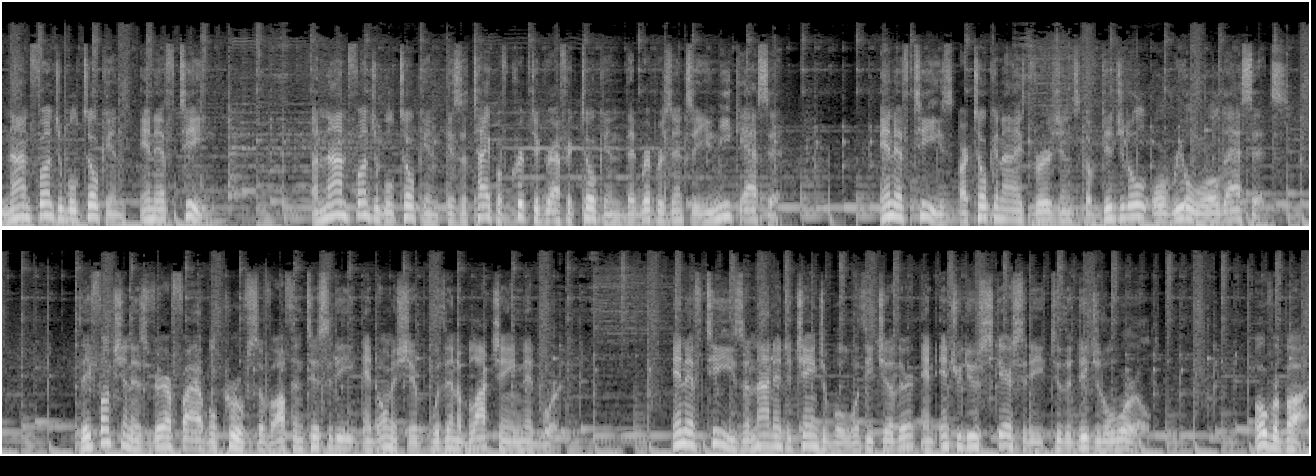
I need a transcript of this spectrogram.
Non-fungible token, NFT. A non-fungible token is a type of cryptographic token that represents a unique asset. NFTs are tokenized versions of digital or real-world assets. They function as verifiable proofs of authenticity and ownership within a blockchain network. NFTs are not interchangeable with each other and introduce scarcity to the digital world. Overbought.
